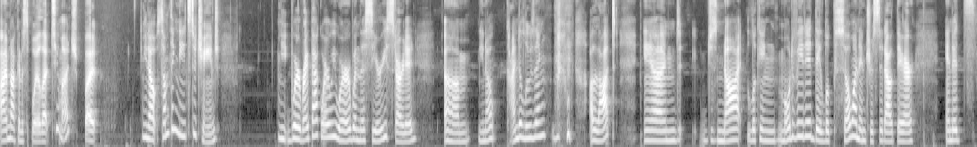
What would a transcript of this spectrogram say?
I'm not going to spoil that too much, but you know, something needs to change. We're right back where we were when this series started. Um, you know, kind of losing a lot and just not looking motivated. They look so uninterested out there. And it's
